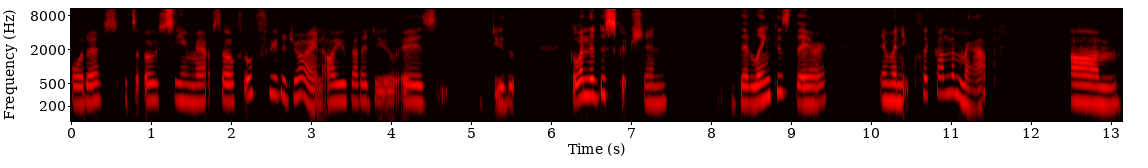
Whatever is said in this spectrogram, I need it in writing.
Hold Us. It's an OC map, so feel free to join. All you gotta do is do the, go in the description, the link is there, and when you click on the map, um,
